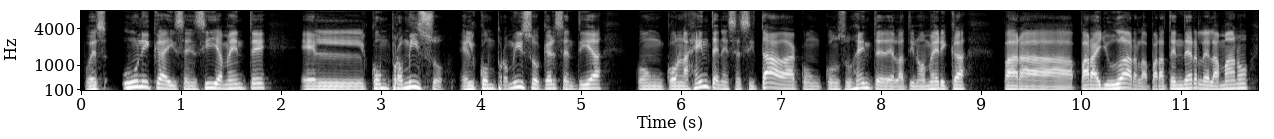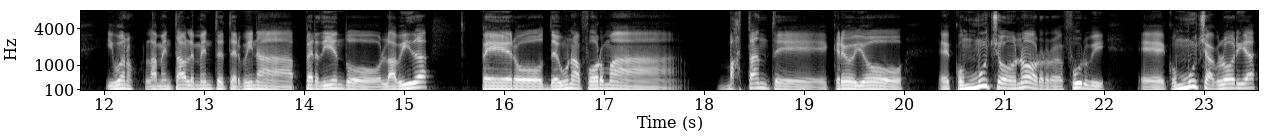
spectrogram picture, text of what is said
Pues única y sencillamente el compromiso, el compromiso que él sentía con, con la gente necesitada, con, con, su gente de Latinoamérica, para, para ayudarla, para tenderle la mano. Y bueno, lamentablemente termina perdiendo la vida pero de una forma bastante, creo yo, eh, con mucho honor, Furby, eh, con mucha gloria.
